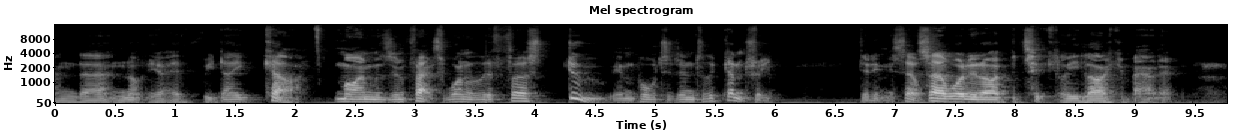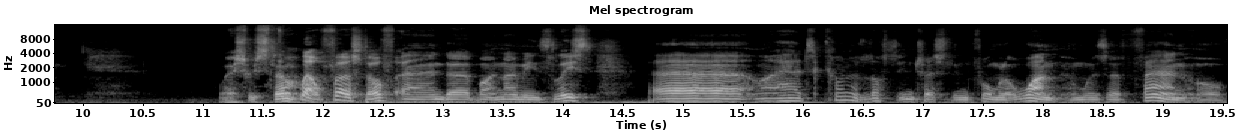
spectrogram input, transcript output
and uh, not your everyday car. Mine was, in fact, one of the first two imported into the country. Did it myself. So, what did I particularly like about it? Where should we start? Well, first off, and uh, by no means least, uh, I had kind of lost interest in Formula One and was a fan of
